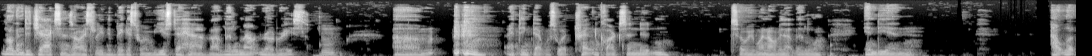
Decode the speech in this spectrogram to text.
Logan to Jackson is obviously the biggest one. We used to have a Little Mountain Road race. Hmm. Um, I think that was what Trenton Clarkson Newton. So we went over that little Indian outlook.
